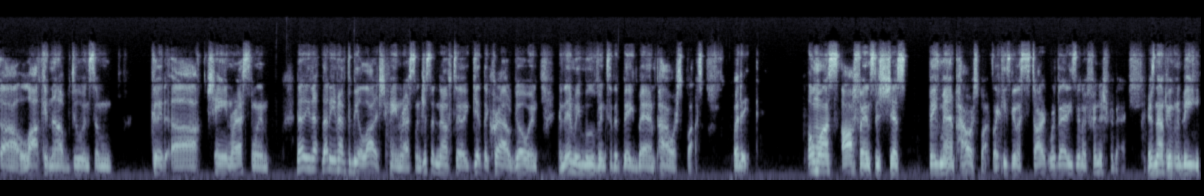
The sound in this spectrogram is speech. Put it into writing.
uh, locking up, doing some good uh, chain wrestling. Not even, not even have to be a lot of chain wrestling, just enough to get the crowd going, and then we move into the big man power spots. But it, Omos' offense is just big man power spots. Like he's going to start with that, he's going to finish with that. There's not going to be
